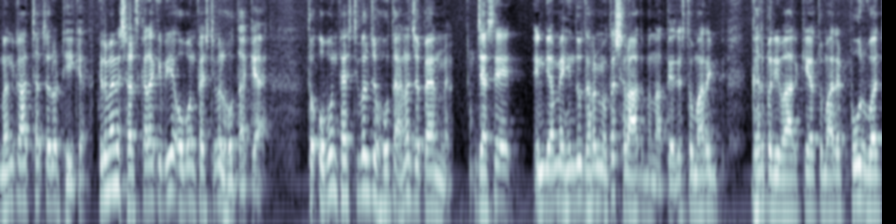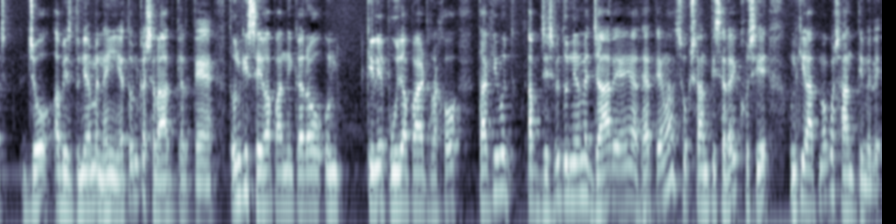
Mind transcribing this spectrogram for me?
मैंने कहा अच्छा चलो ठीक है। फिर मैंने सर्च करा कि भैया ओबोन फेस्टिवल होता क्या है? तो ओबन फेस्टिवल जो होता है ना जापान में, जैसे इंडिया में हिंदू धर्म में होता है, श्राद्ध बनाते हैं। जैसे तुम्हारे घर परिवार के या तुम्हारे पूर्वज जो अब इस दुनिया में नहीं है तो उनका श्राद्ध करते हैं। तो उनकी सेवा पानी करो, उन के लिए पूजा पाठ रखो, ताकि वो अब जिस भी दुनिया में जा रहे हैं या रहते हैं, वहाँ सुख शांति से रहे, खुशी, उनकी आत्मा को शांति मिले।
